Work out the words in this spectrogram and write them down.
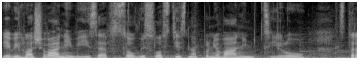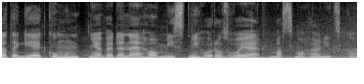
je vyhlašování výzev v souvislosti s naplňováním cílů strategie komunitně vedeného místního rozvoje MAS Mohelnicko.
